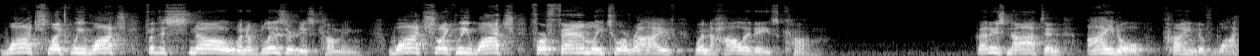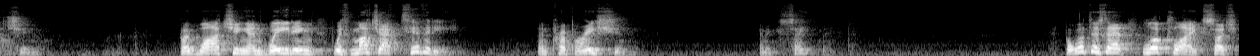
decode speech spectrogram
Watch like we watch for the snow when a blizzard is coming Watch like we watch for family to arrive when the holidays come. That is not an idle kind of watching, but watching and waiting with much activity and preparation and excitement. But what does that look like, such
